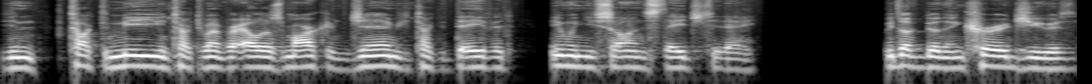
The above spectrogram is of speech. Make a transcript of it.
You can talk to me. You can talk to one of our elders, Mark and Jim. You can talk to David, anyone you saw on stage today. We'd love to be able to encourage you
